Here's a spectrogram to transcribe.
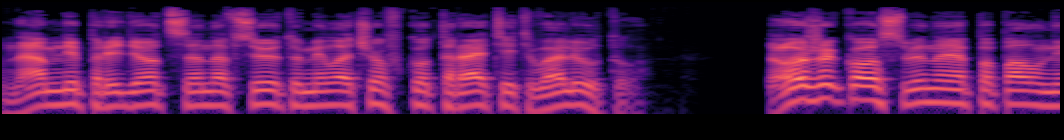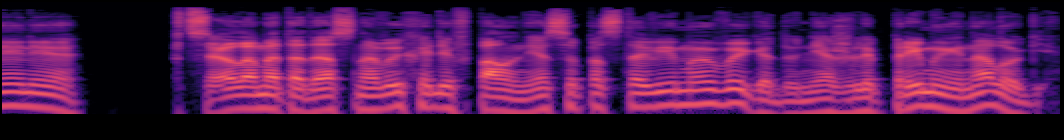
нам не придется на всю эту мелочевку тратить валюту. Тоже косвенное пополнение. В целом это даст на выходе вполне сопоставимую выгоду, нежели прямые налоги.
